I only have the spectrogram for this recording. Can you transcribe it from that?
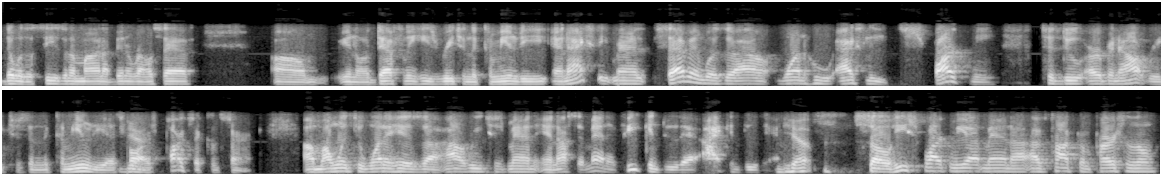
there was a season of mine. I've been around Sev. Um, you know, definitely he's reaching the community. And actually, man, Seven was the uh, one who actually sparked me to do urban outreaches in the community as far as parks are concerned. Um, I went to one of his uh, outreaches, man, and I said, man, if he can do that, I can do that. Yep. So he sparked me up, man. I, I've talked to him personal,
